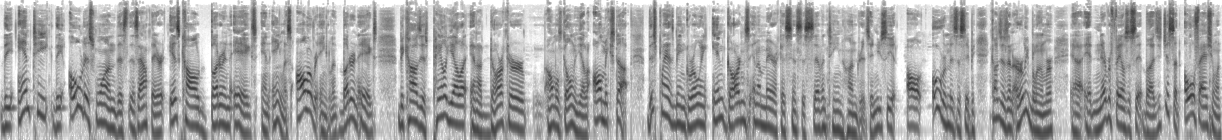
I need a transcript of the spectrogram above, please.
the antique, the oldest one that's, that's out there is called butter and eggs in England. It's all over England, butter and eggs, because it's pale yellow and a darker, almost golden yellow, all mixed up. This plant has been growing in gardens in America since the 1700s, and you see it all over Mississippi because it's an early bloomer. Uh, it never fails to set buds. It's just an old fashioned one.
